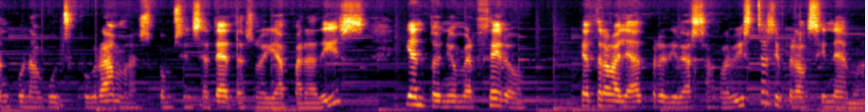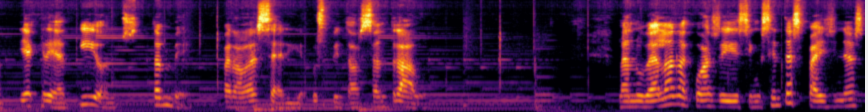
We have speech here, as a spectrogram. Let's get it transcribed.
en coneguts programes com Sense tetes no hi ha paradís, i Antonio Mercero, que ha treballat per a diverses revistes i per al cinema i ha creat guions també per a la sèrie Hospital Central. La novel·la de quasi 500 pàgines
